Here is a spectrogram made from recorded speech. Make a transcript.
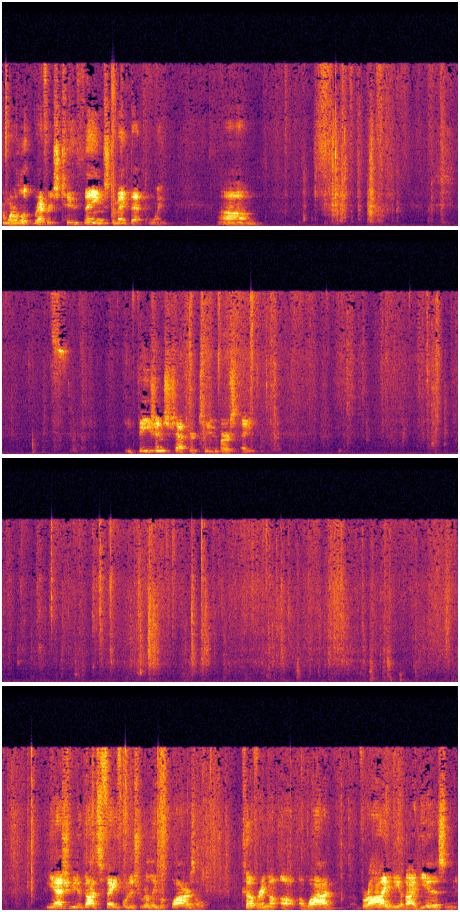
I want to look reference two things to make that point. Um, Ephesians chapter 2, verse 8. The attribute of God's faithfulness really requires a, covering a, a, a wide variety of ideas and,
